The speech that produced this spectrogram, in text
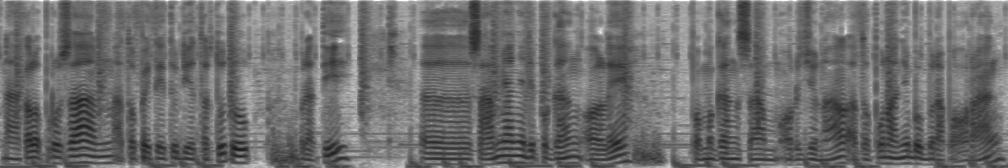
Nah kalau perusahaan atau PT itu dia tertutup, berarti e, sahamnya hanya dipegang oleh pemegang saham original ataupun hanya beberapa orang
